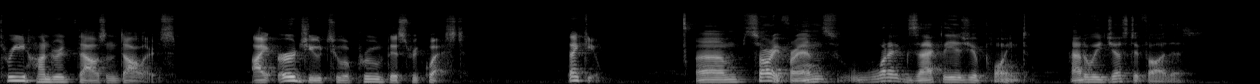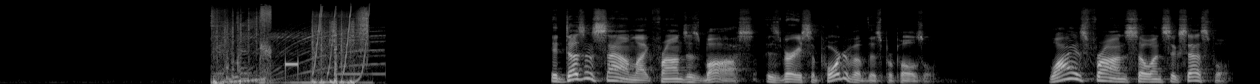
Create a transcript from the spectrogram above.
$300,000. I urge you to approve this request. Thank you. Um, sorry, Franz. What exactly is your point? How do we justify this? It doesn't sound like Franz's boss is very supportive of this proposal. Why is Franz so unsuccessful,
